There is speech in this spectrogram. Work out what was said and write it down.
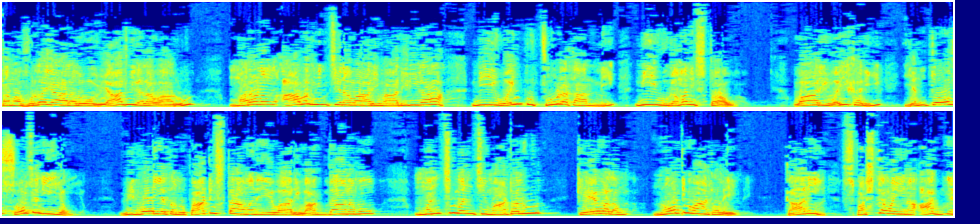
తమ హృదయాలలో వ్యాధి గలవారు మరణం ఆవహించిన వారి మాదిరిగా నీ వైపు చూడటాన్ని నీవు గమనిస్తావు. వారి వైఖరి ఎంతో శోచనీయం. విధేయతను పాటిస్తామనే వారి వాగ్దానము మంచి మంచి మాటలు కేవలం నోటి మాటలే. కాని స్పష్టమైన ఆజ్ఞ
